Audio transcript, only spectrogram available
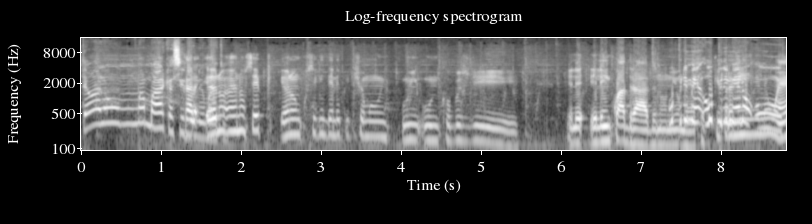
Então era uma marca assim Cara, do New eu não, eu não sei, porque- eu não consigo entender porque que chamam o, o, o Incubus de. Ele, ele é enquadrado no O, New prime Metal, o primeiro, mim o não é.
